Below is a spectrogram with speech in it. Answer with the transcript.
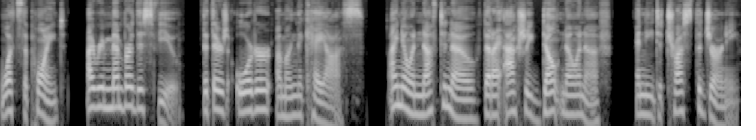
what's the point? I remember this view that there's order among the chaos. I know enough to know that I actually don't know enough and need to trust the journey.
